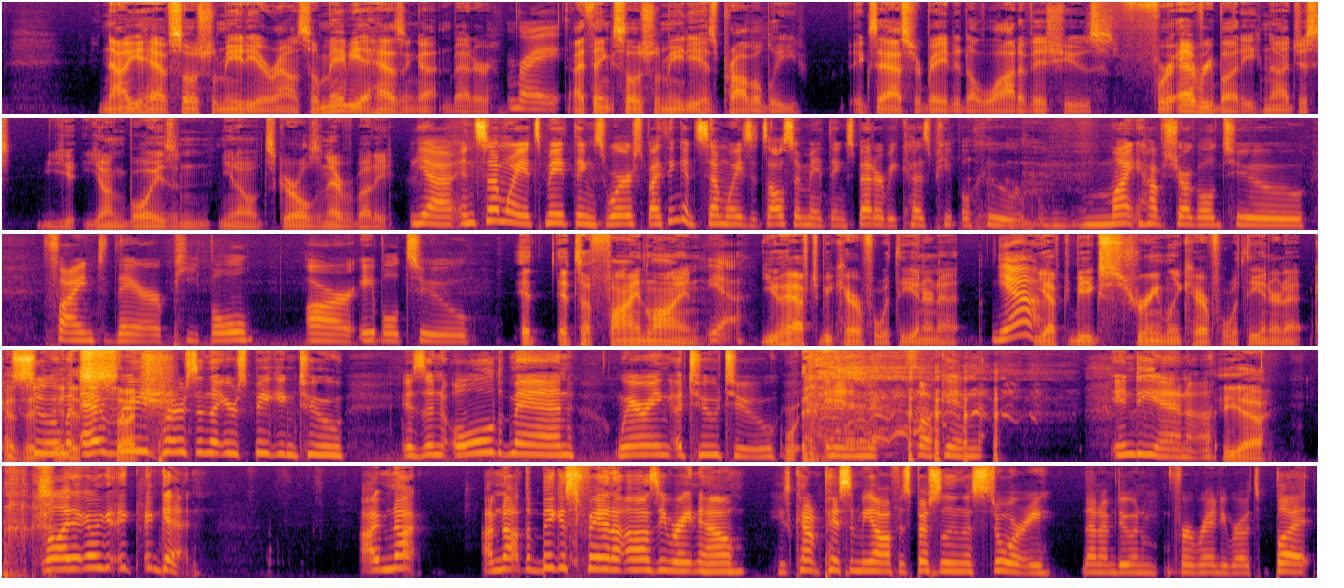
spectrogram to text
now you have social media around. So maybe it hasn't gotten better. Right. I think social media has probably exacerbated a lot of issues for everybody, not just y- young boys and, you know, it's girls and everybody. Yeah, in some way it's made things worse, but I think in some ways it's also made things better because people who might have struggled to find their people are able to It, it's a fine line. yeah. You have to be careful with the internet. Yeah. You have to be extremely careful with the internet because it, Assume it is every such. person that you're speaking to is an old man wearing a tutu in fucking Indiana. yeah, Well, I, I, again, I'm not I'm not the biggest fan of Ozzy right now. He's kind of pissing me off, especially in this story that I'm doing for Randy Rhoads. But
